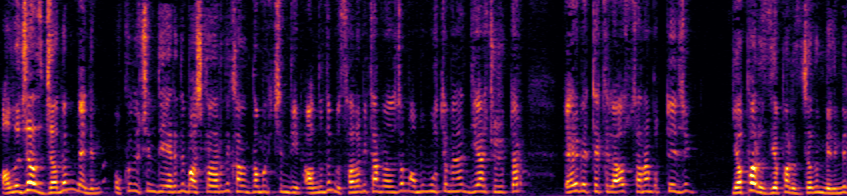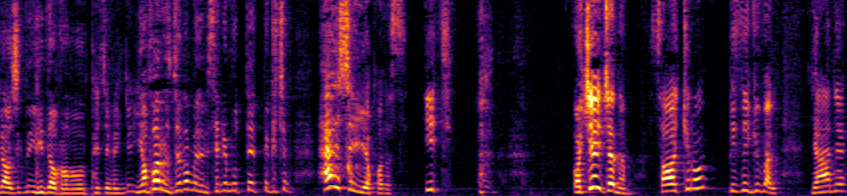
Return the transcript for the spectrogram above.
Alacağız canım benim. Okul için diğerini başkalarını kanıtlamak için değil. Anladın mı? Sana bir tane alacağım ama muhtemelen diğer çocuklar elbette Klaus sana mutlu edecek. Yaparız yaparız canım benim. Birazcık da iyi davranalım pezevenge. Yaparız canım benim. Seni mutlu etmek için her şeyi yaparız. İt. Okey canım. Sakin ol. Bize güven. Yani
